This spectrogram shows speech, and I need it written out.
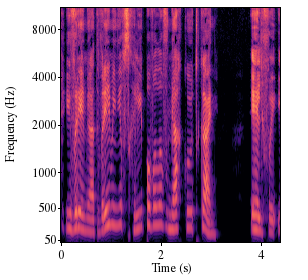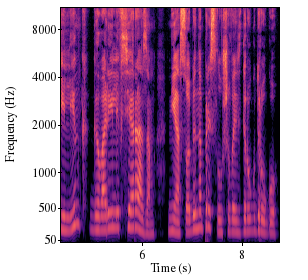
и время от времени всхлипывала в мягкую ткань. Эльфы и Линк говорили все разом, не особенно прислушиваясь друг к другу.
